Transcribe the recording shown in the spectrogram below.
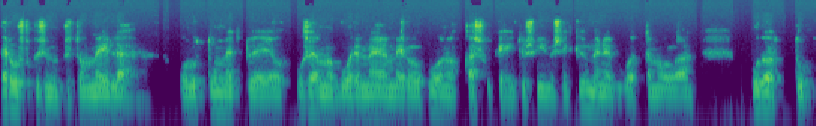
peruskysymykset on meillä ollut tunnettuja jo useamman vuoden ajan. Meillä on ollut huono kasvukehitys viimeisen kymmenen vuotta. Me ollaan pudottu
